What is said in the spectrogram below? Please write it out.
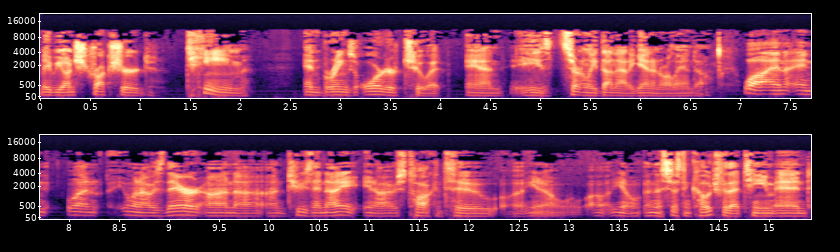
maybe unstructured team and brings order to it. And he's certainly done that again in Orlando. Well, and, and when, when I was there on, uh, on Tuesday night, you know, I was talking to, uh, you know, uh, you know, an assistant coach for that team and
